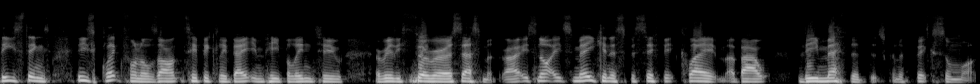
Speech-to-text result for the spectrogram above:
These things these click funnels aren't typically baiting people into a really thorough assessment right? It's not it's making a specific claim about the method that's going to fix someone.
